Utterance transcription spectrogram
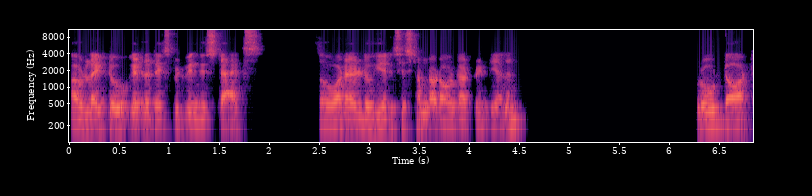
I would like to get the text between these tags. So what I'll do here is system dot out dot println fruit dot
